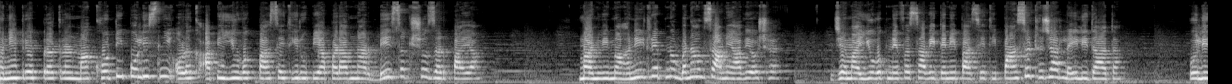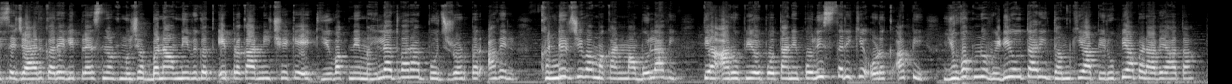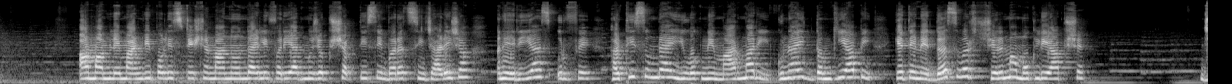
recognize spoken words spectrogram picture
હની trap પ્રકરણમાં ખોટી પોલીસની ઓળખ આપી યુવક પાસેથી રૂપિયા પડાવનાર બે શખ્સો ઝડપાયા. માંડવીમાં હની ટ્રેપનો બનાવ સામે આવ્યો છે, જેમાં યુવકને ફસાવી તેની પાસેથી પાસઠ હજાર લઈ લીધા હતા. પોલીસે જાહેર કરેલી પ્રેસ નોટ મુજબ બનાવની વિગત એ પ્રકારની છે કે એક યુવકને મહિલા દ્વારા ભુજ રોડ પર આવેલ ખંડેર જેવા મકાનમાં બોલાવી ત્યાં આરોપીઓએ પોતાને પોલીસ તરીકે ઓળખ આપી યુવકનો વીડિયો ઉતારી ધમકી આપી રૂપિયા પડાવ્યા હતા. આ મામલે માંડવી પોલીસ સ્ટેશનમાં નોંધાયેલી ફરિયાદ મુજબ શક્તિસિંહ ભરતસિંહ જાડેજા અને રિયાઝ ઉર્ફે હઠી સુમરાએ યુવકને માર મારી ગુનાહિત ધમકી આપી કે તેને દસ વર્ષ જેલમાં મોકલી આપશે.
